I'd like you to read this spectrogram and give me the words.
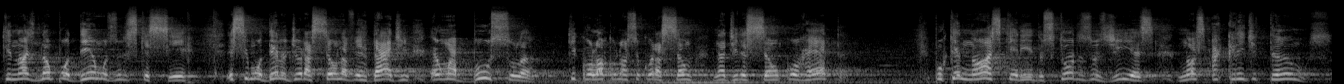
que nós não podemos nos esquecer. Esse modelo de oração, na verdade, é uma bússola que coloca o nosso coração na direção correta. Porque nós, queridos, todos os dias, nós acreditamos,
